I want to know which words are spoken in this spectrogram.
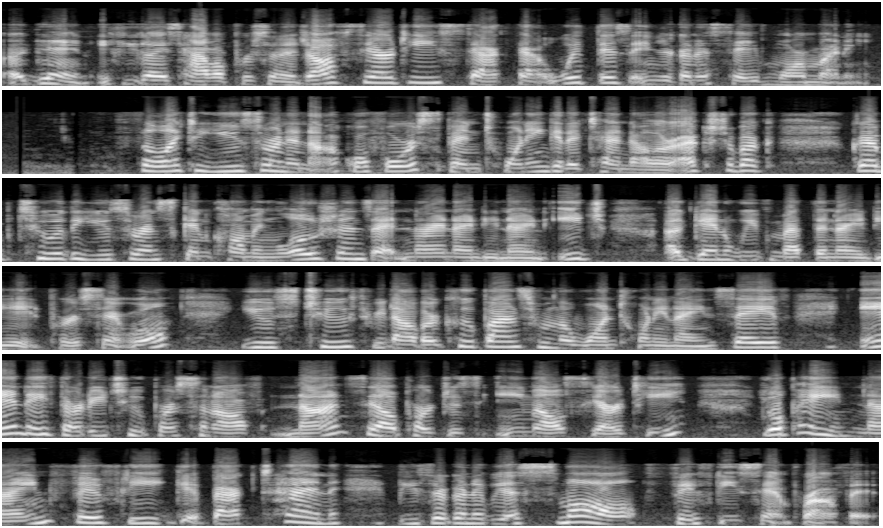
again, if you guys have a percentage off CRT, stack that with this and you're going to save more money. Select a Eucerin and Aquaphor, spend 20 get a $10 extra buck. Grab two of the Eucerin Skin Calming Lotions at $9.99 each. Again, we've met the 98% rule. Use two $3 coupons from the 129 save and a 32% off non-sale purchase email CRT. You'll pay $9.50, get back 10. These are going to be a small 50 cent profit.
